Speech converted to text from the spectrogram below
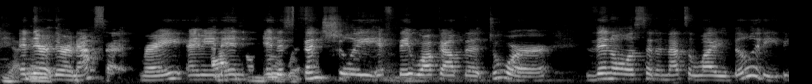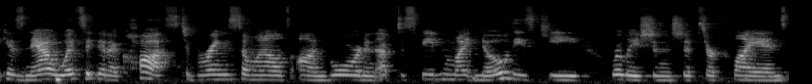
Yeah, and they're they're an asset, right? I mean, and and essentially, if they walk out that door, then all of a sudden that's a liability because now what's it going to cost to bring someone else on board and up to speed who might know these key relationships or clients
